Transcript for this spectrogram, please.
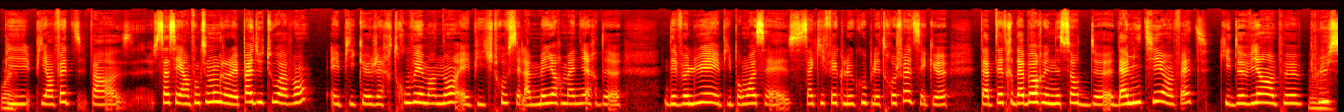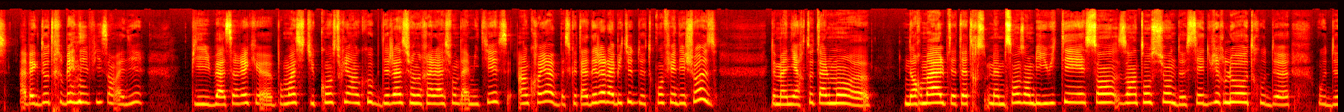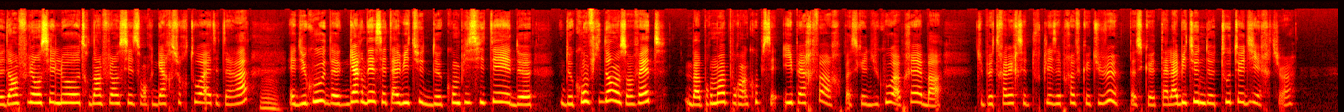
Ouais. Puis, puis en fait, ça c'est un fonctionnement que j'avais pas du tout avant et puis que j'ai retrouvé maintenant. Et puis je trouve que c'est la meilleure manière de d'évoluer. Et puis pour moi, c'est c'est ça qui fait que le couple est trop chouette, c'est que tu as peut-être d'abord une sorte d'amitié en fait qui devient un peu Mhm. plus avec d'autres bénéfices, on va dire. Puis bah, c'est vrai que pour moi, si tu construis un couple déjà sur une relation d'amitié, c'est incroyable parce que tu as déjà l'habitude de te confier des choses de manière totalement euh, normale, peut-être même sans ambiguïté, sans intention de séduire l'autre ou de ou de d'influencer l'autre, d'influencer son regard sur toi, etc. Mhm. Et du coup, de garder cette habitude de complicité, de, de confidence, en fait, bah pour moi, pour un couple, c'est hyper fort. Parce que du coup, après, bah, tu peux traverser toutes les épreuves que tu veux. Parce que tu as l'habitude de tout te dire, tu vois.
